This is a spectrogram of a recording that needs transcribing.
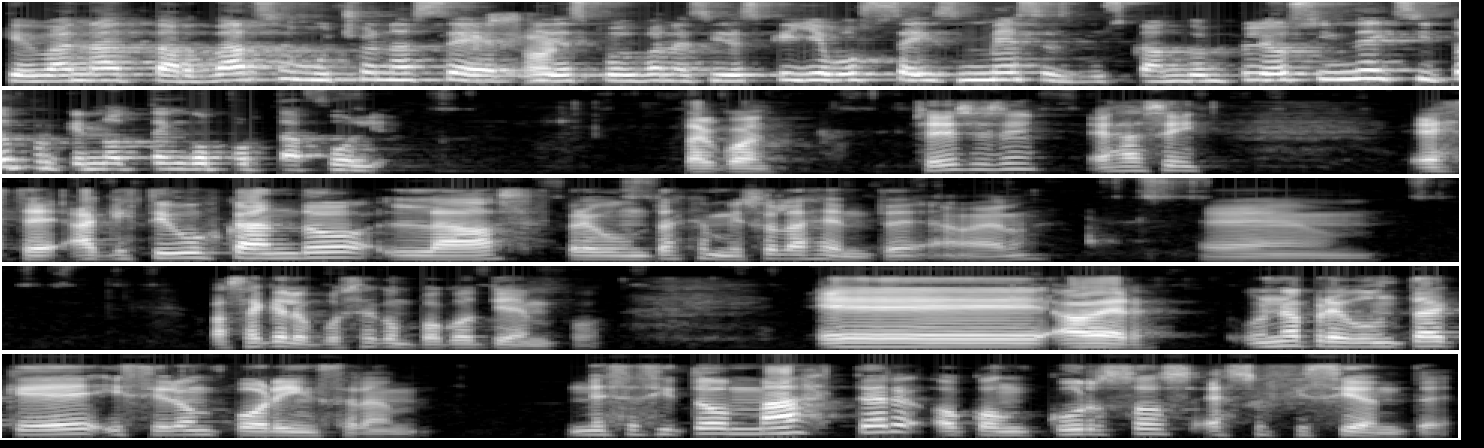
que van a tardarse mucho en hacer Exacto. y después van a decir, es que llevo seis meses buscando empleo sin éxito porque no tengo portafolio. Tal cual. Sí, sí, sí, es así. Este, aquí estoy buscando las preguntas que me hizo la gente. A ver. Em, pasa que lo puse con poco tiempo. Eh, a ver, una pregunta que hicieron por Instagram. ¿Necesito máster o concursos es suficiente?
